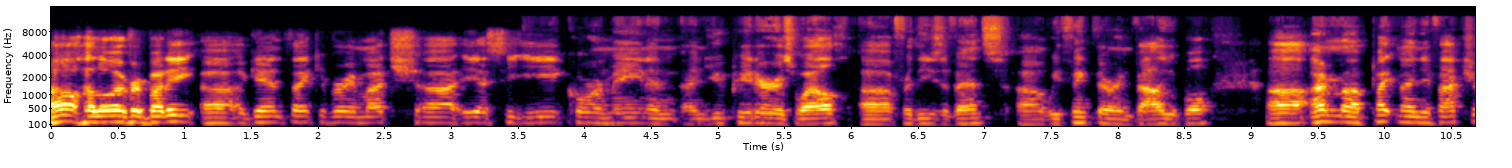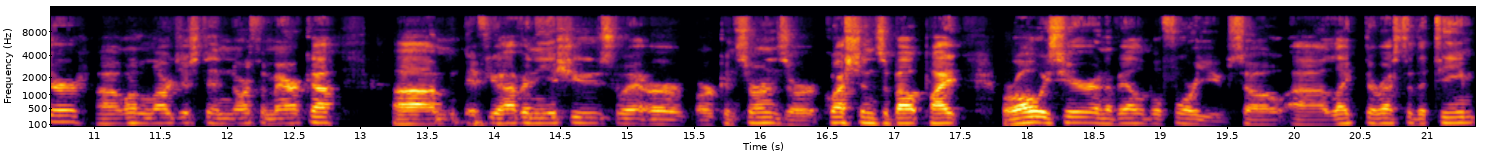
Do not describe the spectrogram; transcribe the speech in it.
Oh, hello, everybody. Uh, again, thank you very much, uh, ASCE, Core & Main, and, and you, Peter, as well, uh, for these events. Uh, we think they're invaluable. Uh, I'm a pipe manufacturer, uh, one of the largest in North America. Um, if you have any issues or, or concerns or questions about pipe, we're always here and available for you. So, like the rest of the team,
